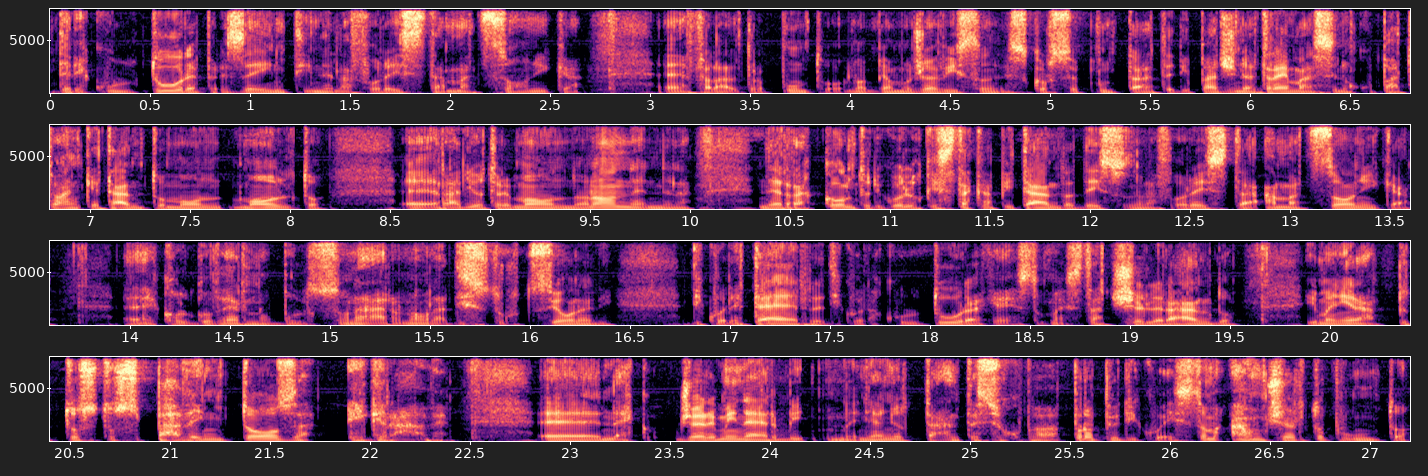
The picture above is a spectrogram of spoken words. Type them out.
delle culture presenti nella foresta amazzonica. Eh, fra l'altro appunto lo abbiamo già visto nelle scorse puntate di pagina 3, ma se ne è occupato anche tanto mon- molto eh, Radio Tremondo no? nel, nel, racconto di quello che sta capitando adesso nella foresta amazzonica eh, col governo Bolsonaro, no? la distruzione di, di, quelle terre, di quella cultura che insomma, sta accelerando in maniera piuttosto spaventosa e grave. Eh, ecco, Jeremy Nerby negli anni Ottanta si occupava proprio di questo, ma a un certo punto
